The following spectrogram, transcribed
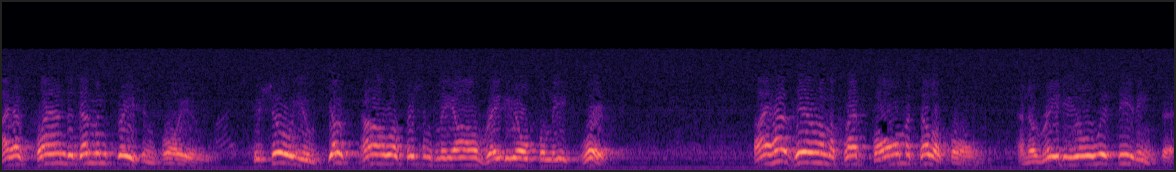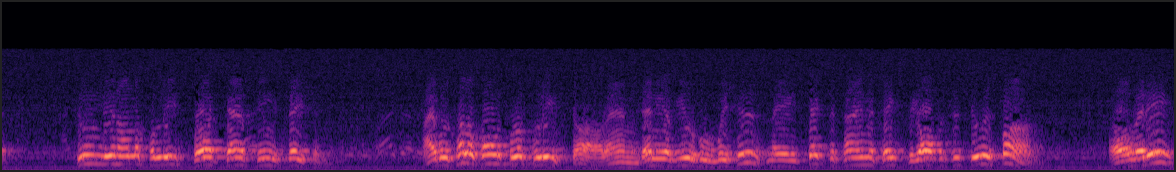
I have planned a demonstration for you to show you just how efficiently our radio police work. I have here on the platform a telephone and a radio receiving set tuned in on the police broadcasting station. I will telephone for a police car, and any of you who wishes may check the time it takes the officers to respond. All ready?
